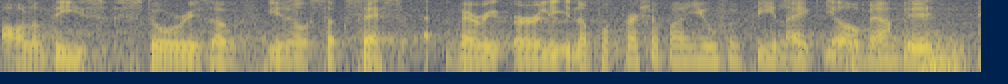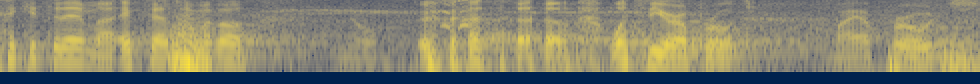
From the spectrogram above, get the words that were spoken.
all of these stories of you know success very early, you know, put pressure upon you to feel like, yo, man, I have to take it to them. Uh, Excelsior, I go. No. What's your approach? My approach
